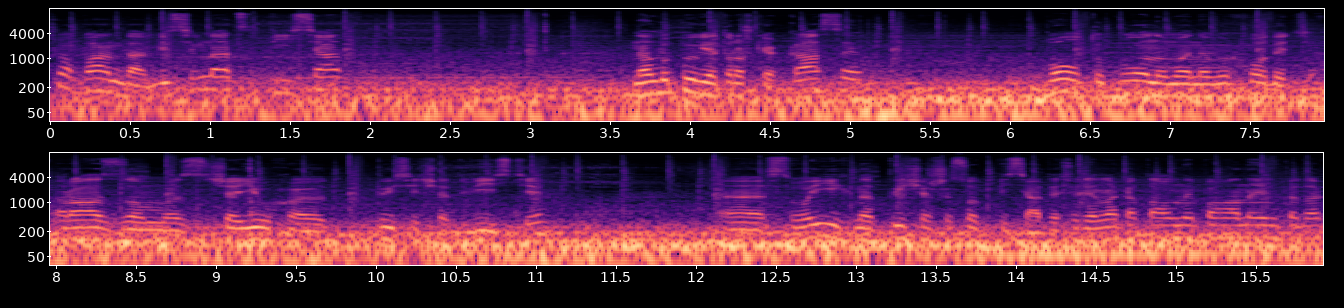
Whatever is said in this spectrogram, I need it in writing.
що, банда, 18.50. Налупив я трошки каси. Болт уклон у мене виходить разом з чаюхою 1200. Е, своїх на 1650. Я сьогодні накатав непоганенько так.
